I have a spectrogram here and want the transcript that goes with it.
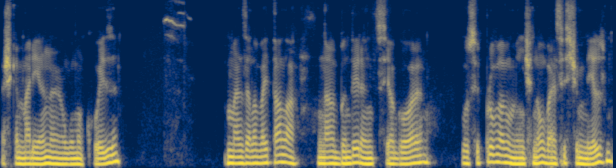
Acho que é Mariana alguma coisa. Mas ela vai estar tá lá, na Bandeirantes. E agora você provavelmente não vai assistir mesmo,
